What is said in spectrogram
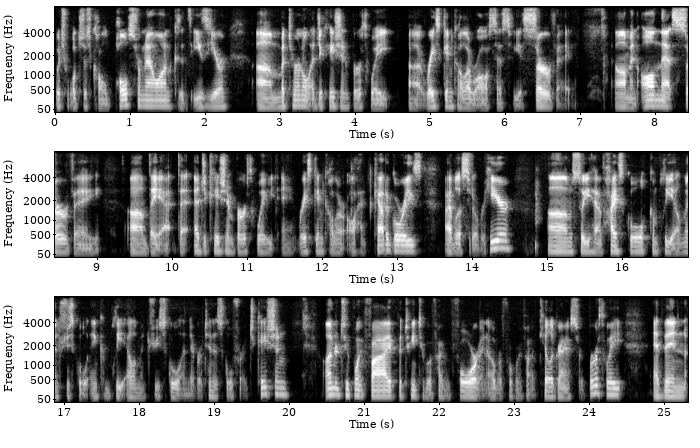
which we'll just call pulse from now on because it's easier. Um, maternal education, birth weight, uh, race, skin color were all assessed via survey. Um, and on that survey, um, they the education, birth weight, and race, skin color all had categories. I've listed over here. Um, so you have high school, complete elementary school, incomplete elementary school, and never attended school for education. Under 2.5, between 2.5 and 4, and over 4.5 kilograms for birth weight. And then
